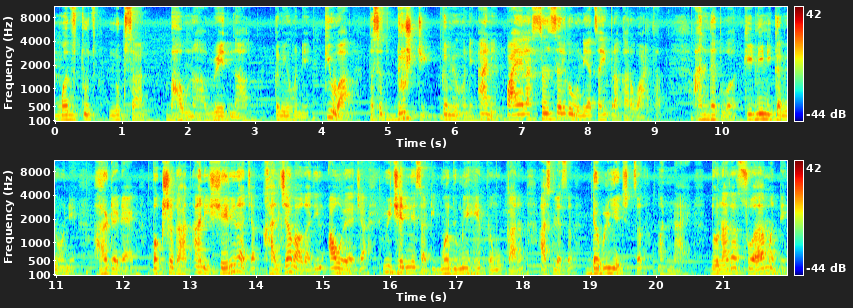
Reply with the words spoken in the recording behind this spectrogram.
मजतूच नुकसान भावना वेदना कमी होणे किंवा तसंच दृष्टी कमी होणे आणि पायाला संसर्ग होणे याचाही प्रकार वाढतात. अंधत्व किडनी निकामी होणे हार्ट अटॅक पक्षघात आणि शरीराच्या खालच्या भागातील आवयाच्या विच्छेदनेसाठी मधुमेह हे प्रमुख कारण असल्याचं डब्ल्यू एचचं म्हणणं आहे. दोन हजार सोळामध्ये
